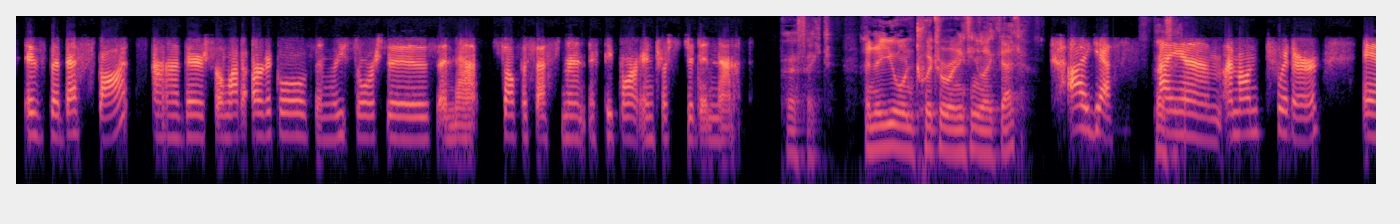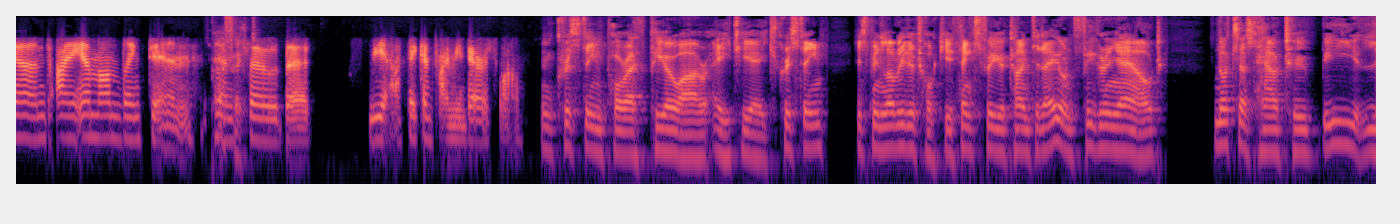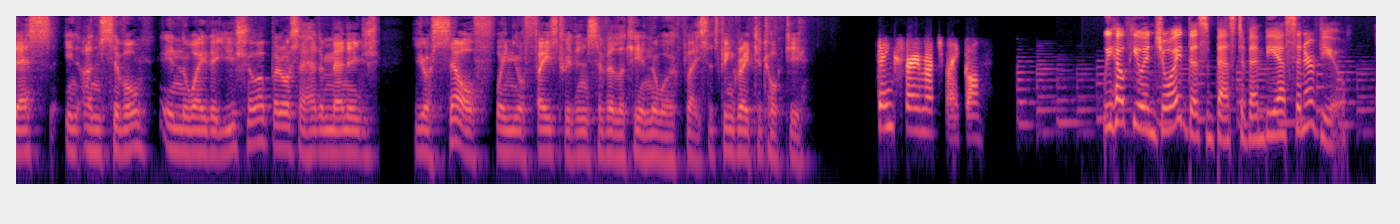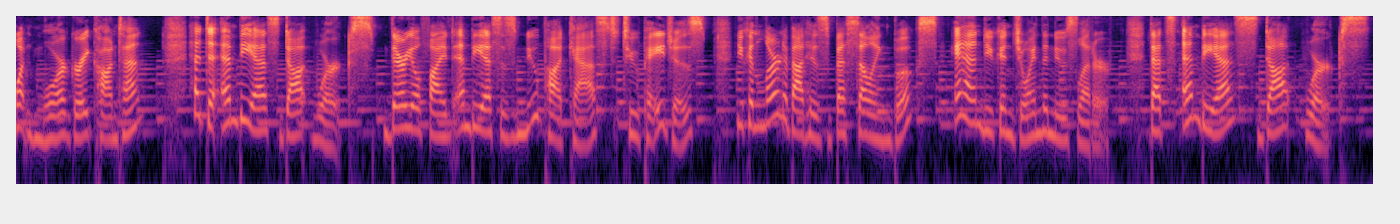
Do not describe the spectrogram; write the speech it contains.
is the best spot. Uh, there's a lot of articles and resources and that self assessment if people are interested in that. Perfect. And are you on Twitter or anything like that? Uh, yes, Perfect. I am. I'm on Twitter and I am on LinkedIn. Perfect. And so the yeah, they can find me there as well. And Christine Porath, P O R A T H. Christine, it's been lovely to talk to you. Thanks for your time today on figuring out not just how to be less in uncivil in the way that you show up, but also how to manage yourself when you're faced with incivility in the workplace. It's been great to talk to you. Thanks very much, Michael. We hope you enjoyed this Best of MBS interview. Want more great content? Head to mbs.works. There you'll find MBS's new podcast, Two Pages. You can learn about his best selling books, and you can join the newsletter. That's mbs.works.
